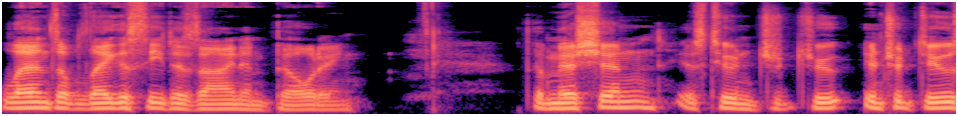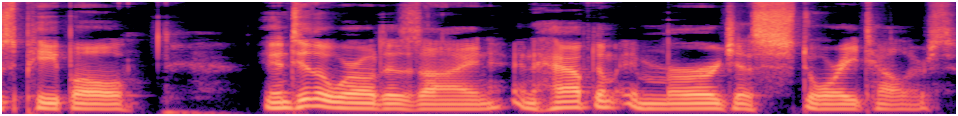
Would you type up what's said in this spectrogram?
lens of legacy design and building. The mission is to intru- introduce people into the world of design and have them emerge as storytellers.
